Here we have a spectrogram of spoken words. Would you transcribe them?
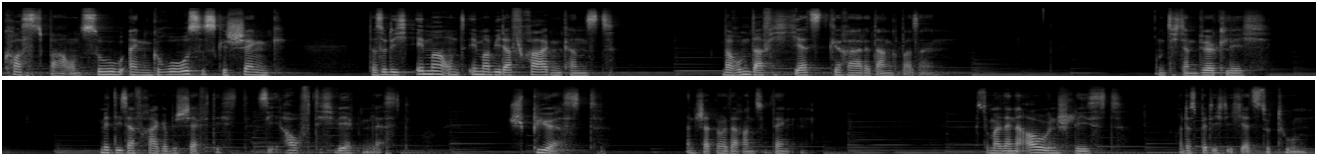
kostbar und so ein großes Geschenk, dass du dich immer und immer wieder fragen kannst, warum darf ich jetzt gerade dankbar sein? Und dich dann wirklich mit dieser Frage beschäftigst, sie auf dich wirken lässt, spürst, anstatt nur daran zu denken. Dass du mal deine Augen schließt, und das bitte ich dich jetzt zu tun.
